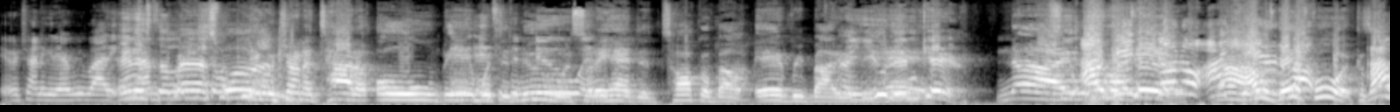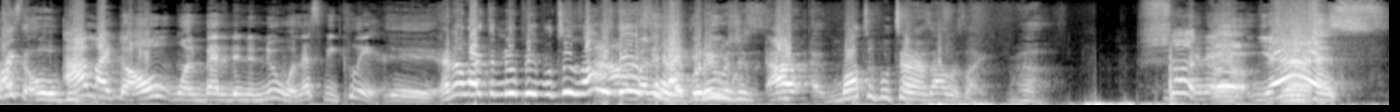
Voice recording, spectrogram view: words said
they were trying to get everybody. And it's I'm the last sure one. they were trying to tie the old in In- with the, the new, new one, so they had to talk about everybody. And they you didn't had. care. Nah, it was I I don't care. no, no, I Nah, I was there about- for it, 'cause I like was- the old I like the old one better than the new one. Let's be clear. Yeah, and I like the new people too. I was I there for like it, the but it was ones. just I, multiple times I was like. Shut And then- up. yes.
